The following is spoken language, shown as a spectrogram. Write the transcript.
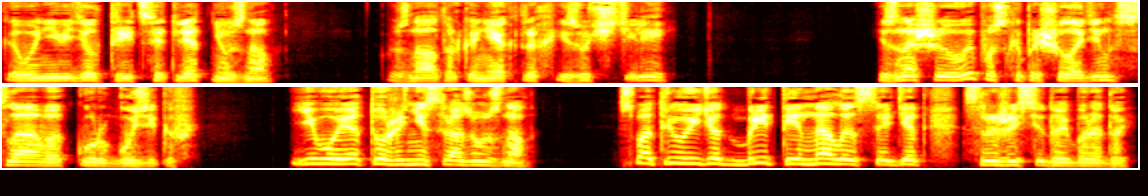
кого не видел тридцать лет, не узнал. Узнал только некоторых из учителей. Из нашего выпуска пришел один Слава Кургузиков. Его я тоже не сразу узнал. Смотрю, идет бритый налысый дед с рыжей седой бородой.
